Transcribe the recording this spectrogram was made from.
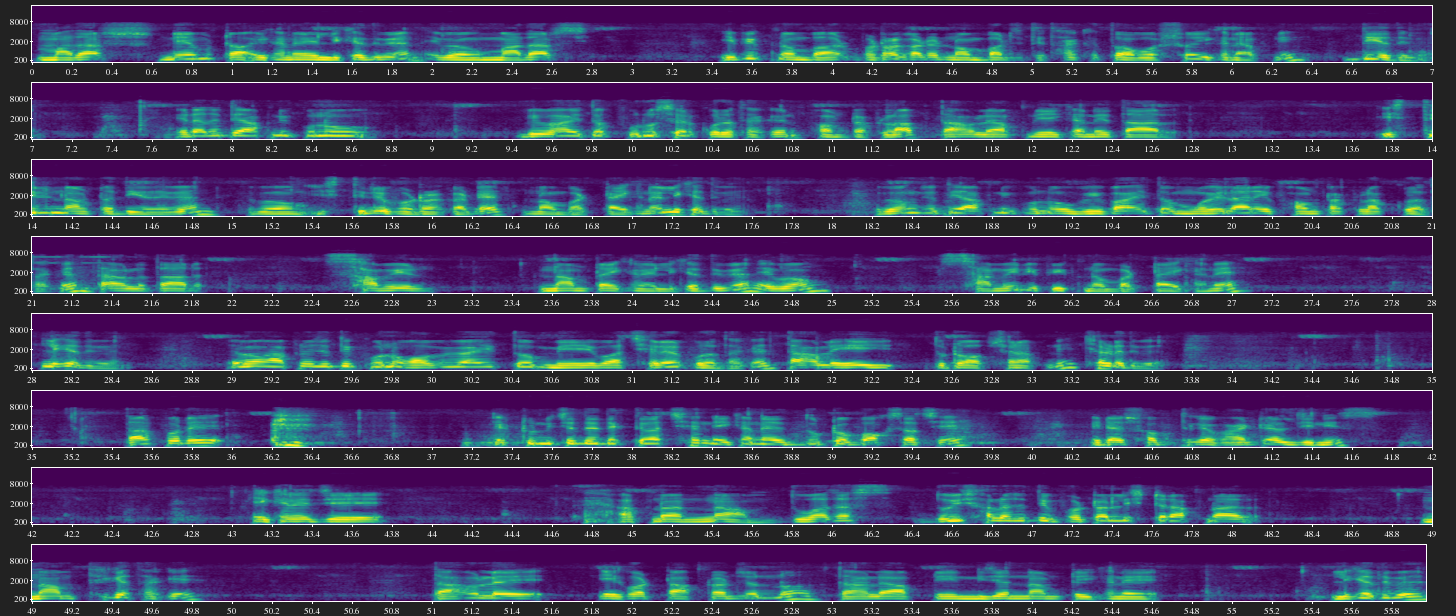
মাদার্স নেমটা এখানে লিখে দিবেন এবং মাদার্স ইপিক নাম্বার ভোটার কার্ডের নাম্বার যদি থাকে, তো অবশ্যই এখানে আপনি দিয়ে দেবেন। এটা যদি আপনি কোনো বিবাহিত পুরুষের করে থাকেন, ফর্মটা ফিল তাহলে আপনি এখানে তার স্ত্রীর নামটা দিয়ে দেবেন এবং স্ত্রীর ভোটার কার্ডের নম্বরটা এখানে লিখে দেবেন। এবং যদি আপনি কোনো বিবাহিত মহিলার এই ফর্মটা ফিল করে থাকেন, তাহলে তার স্বামীর নামটা এখানে লিখে দিবেন এবং স্বামীর ইপিক নাম্বারটা এখানে লিখে দিবেন। এবং আপনি যদি কোনো অবিবাহিত মেয়ে বা ছেলের করে থাকেন, তাহলে এই দুটো অপশন আপনি ছেড়ে দিবেন। তারপরে একটু নিচে দিয়ে দেখতে পাচ্ছেন, এখানে দুটো বক্স আছে। এটা সব থেকে ভাইটাল জিনিস। এখানে যে আপনার নাম দু দুই সালে যদি ভোটার লিস্টের আপনার নাম থেকে থাকে, তাহলে এই ঘরটা আপনার জন্য। তাহলে আপনি নিজের নামটা এখানে লিখে দেবেন।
